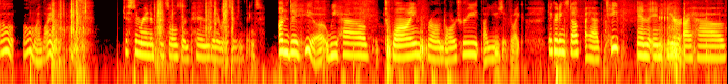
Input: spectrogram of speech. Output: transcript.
Oh, oh, my liner. Just some random pencils and pens and erasers and things. Under here, we have twine from Dollar Tree. I use it for like decorating stuff. I have tape, and in here I have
